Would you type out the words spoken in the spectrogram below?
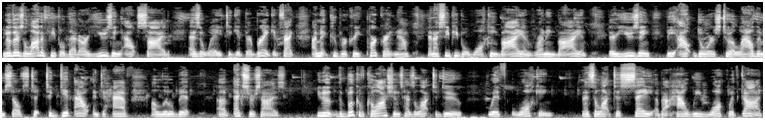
You know, there's a lot of people that are using outside as a way to get their break. In fact, I'm at Cooper Creek Park right now, and I see people walking by and running by, and they're using the outdoors to allow themselves to, to get out and to have a little bit of exercise. You know, the book of Colossians has a lot to do with walking. That's a lot to say about how we walk with God,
